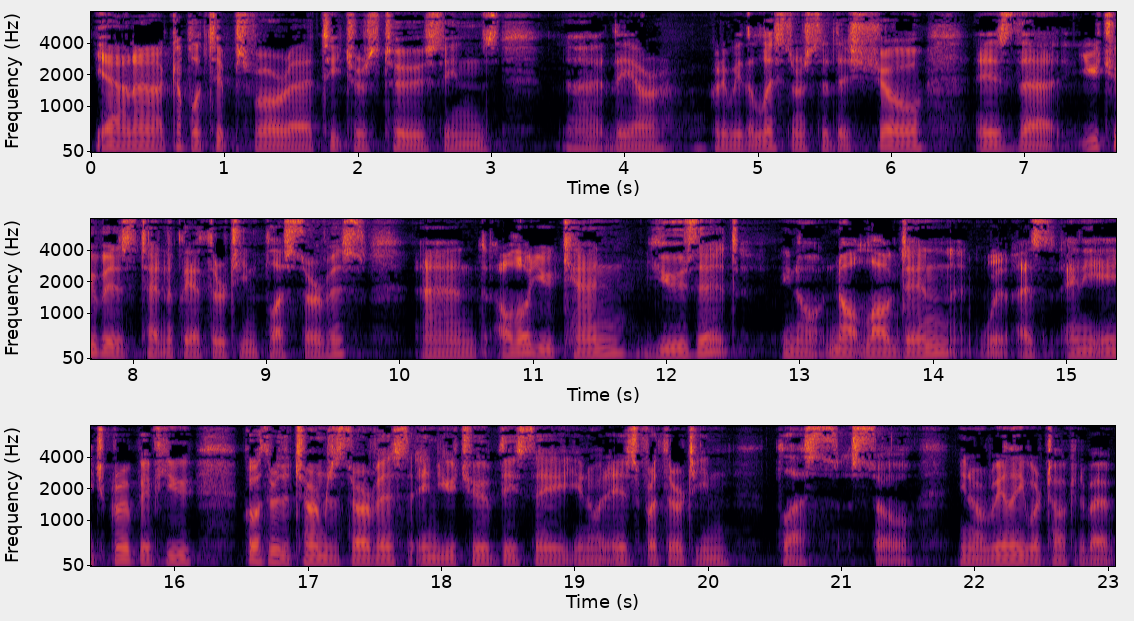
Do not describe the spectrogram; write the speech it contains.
Yeah, and a couple of tips for uh, teachers too, since uh, they are going to be the listeners to this show, is that YouTube is technically a 13 plus service. And although you can use it, you know, not logged in as any age group, if you go through the terms of service in YouTube, they say, you know, it is for 13 plus. So, you know, really we're talking about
